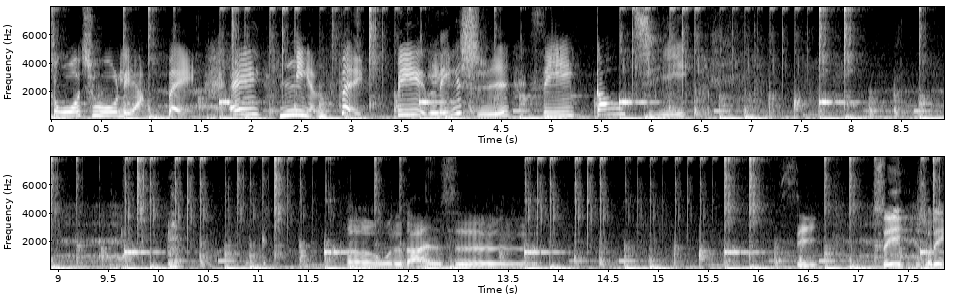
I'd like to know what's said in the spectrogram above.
多出两倍。A. 免费，B. 零食，C. 高级。呃，我的答案是 C。C，锁定。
